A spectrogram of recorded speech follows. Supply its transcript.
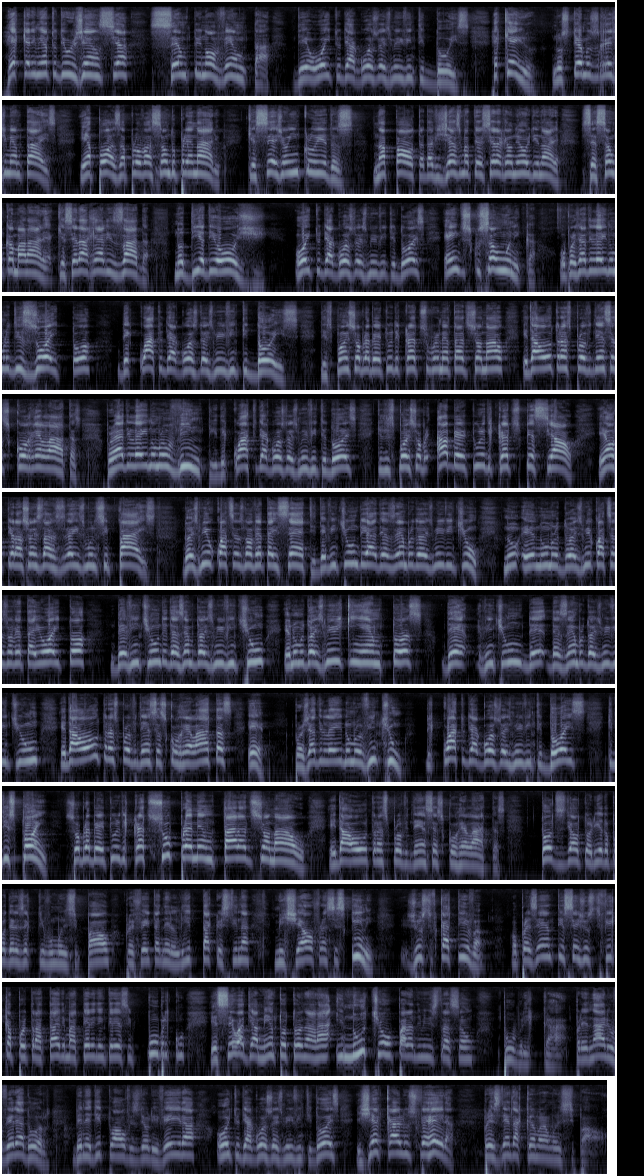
Requerimento de urgência 190 de 8 de agosto de 2022. Requeiro, nos termos regimentais e após aprovação do plenário, que sejam incluídos na pauta da 23ª reunião ordinária, sessão camarária, que será realizada no dia de hoje, 8 de agosto de 2022, em discussão única, o projeto de lei número 18 de 4 de agosto de 2022, dispõe sobre a abertura de crédito suplementar adicional e dá outras providências correlatas. Lei número 20, de 4 de agosto de 2022, que dispõe sobre abertura de crédito especial e alterações das leis municipais 2497, de 21 de dezembro de 2021, no, e número 2498, de 21 de dezembro de 2021, e número 2500 de 21 de dezembro de 2021 e da outras providências correlatas e projeto de lei número 21 de 4 de agosto de 2022 que dispõe sobre a abertura de crédito suplementar adicional e da outras providências correlatas todos de autoria do Poder Executivo Municipal, prefeita Nelita Cristina Michel Francischini. Justificativa. O presente se justifica por tratar de matéria de interesse público e seu adiamento o tornará inútil para a administração pública. Plenário Vereador Benedito Alves de Oliveira, 8 de agosto de 2022. Jean Carlos Ferreira, presidente da Câmara Municipal.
